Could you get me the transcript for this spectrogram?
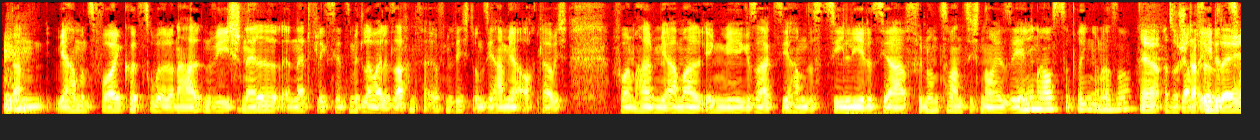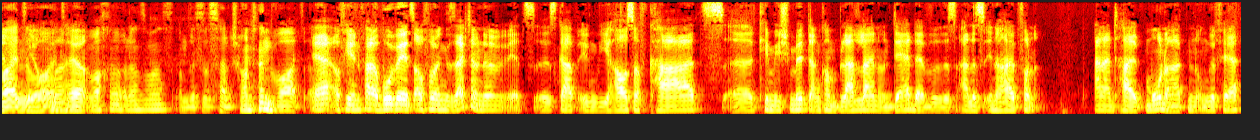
dann, wir haben uns vorhin kurz darüber unterhalten, wie schnell Netflix jetzt mittlerweile Sachen veröffentlicht und sie haben ja auch, glaube ich, vor einem halben Jahr mal irgendwie gesagt, sie haben das Ziel, jedes Jahr 25 neue Serien rauszubringen oder so. Ja, also Staffeln, jede zweite Woche, ja. Woche oder sowas. Und das ist halt schon ein Wort. Ja, auf jeden Fall. Obwohl wir jetzt auch vorhin gesagt haben, ne, jetzt, es gab irgendwie House of Cards, äh, Kimmy Schmidt, dann kommt Bloodline und Daredevil. Das alles innerhalb von anderthalb Monaten ungefähr.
